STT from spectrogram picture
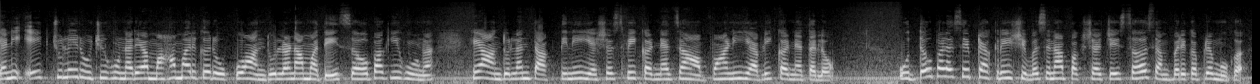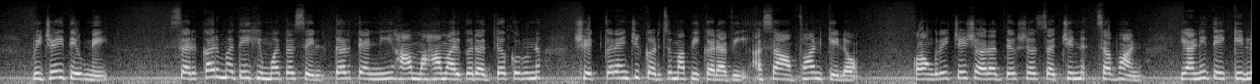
यांनी एक जुलै रोजी होणाऱ्या महामार्ग रोको आंदोलनामध्ये सहभागी होणं हे आंदोलन ताकदीने यशस्वी करण्याचं आव्हानही यावेळी करण्यात आलं. उद्धव बाळासाहेब ठाकरे शिवसेना पक्षाचे सहसंपर्क प्रमुख विजय देवणे. सरकारमध्ये हिंमत असेल तर त्यांनी हा महामार्ग रद्द करून शेतकऱ्यांची कर्जमाफी करावी असं आव्हान केलं. काँग्रेसचे शहराध्यक्ष सचिन चव्हाण यांनी देखील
